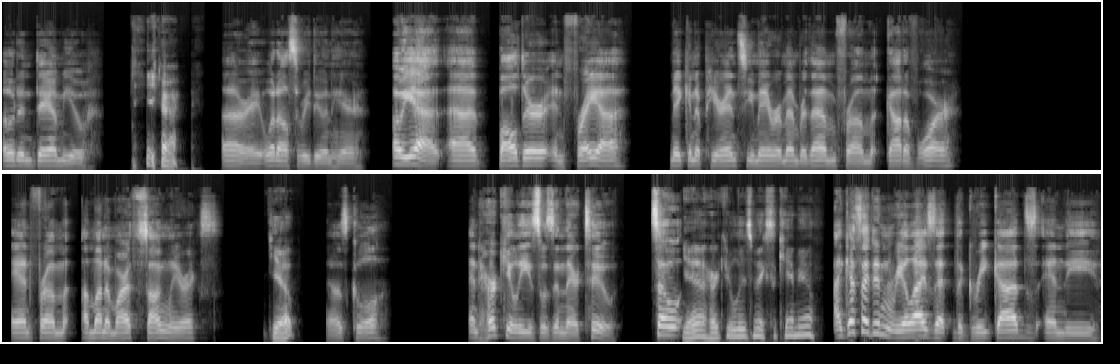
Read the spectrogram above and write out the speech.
Odin, damn you. yeah, All right. What else are we doing here? Oh yeah, uh, Balder and Freya make an appearance. You may remember them from God of War and from Amon Amarth song lyrics. yep, That was cool. And Hercules was in there too. So yeah. Hercules makes a cameo. I guess I didn't realize that the Greek gods and the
